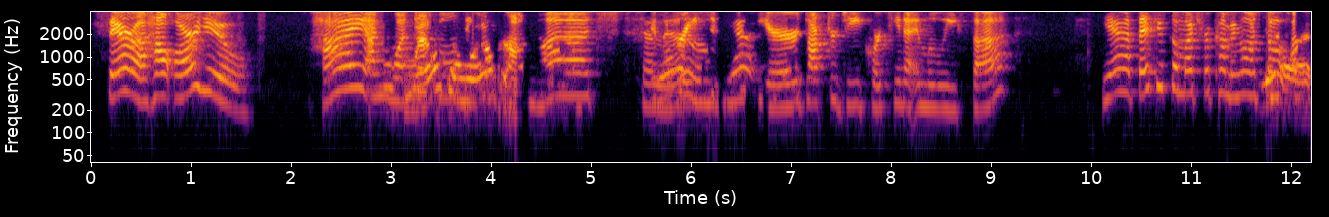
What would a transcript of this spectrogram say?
Sarah how are you? Hi i'm wonderful. Welcome, Thank you so much Hello. It's great to be yes. here, Dr. G, Cortina, and Louisa. Yeah, thank you so much for coming on. So, yeah. Uh,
